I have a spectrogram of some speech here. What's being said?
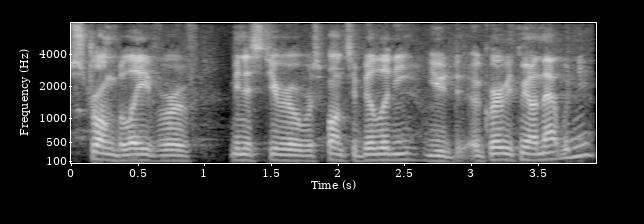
strong believer of ministerial responsibility. You'd agree with me on that, wouldn't you?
